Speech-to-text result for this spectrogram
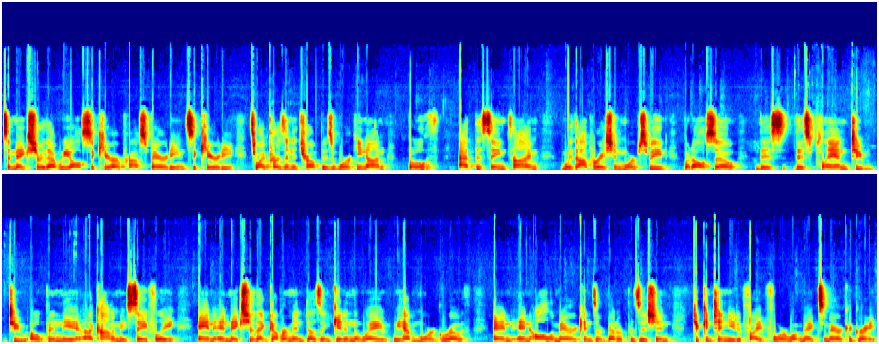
to make sure that we all secure our prosperity and security. It's why President Trump is working on both at the same time with Operation Warp Speed, but also this this plan to to open the economy safely and and make sure that government doesn't get in the way. We have more growth, and and all Americans are better positioned to continue to fight for what makes America great.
